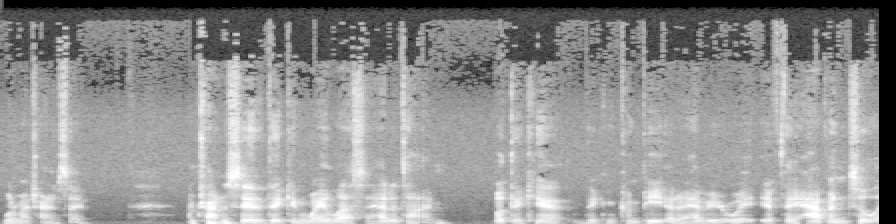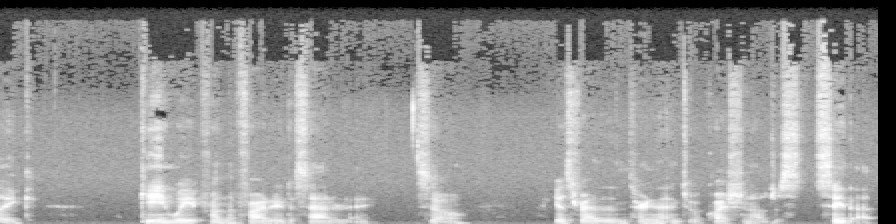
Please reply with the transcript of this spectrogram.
What am i trying to say? I'm trying to say that they can weigh less ahead of time but they can't they can compete at a heavier weight if they happen to like gain weight from the friday to saturday. So i guess rather than turning that into a question i'll just say that.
